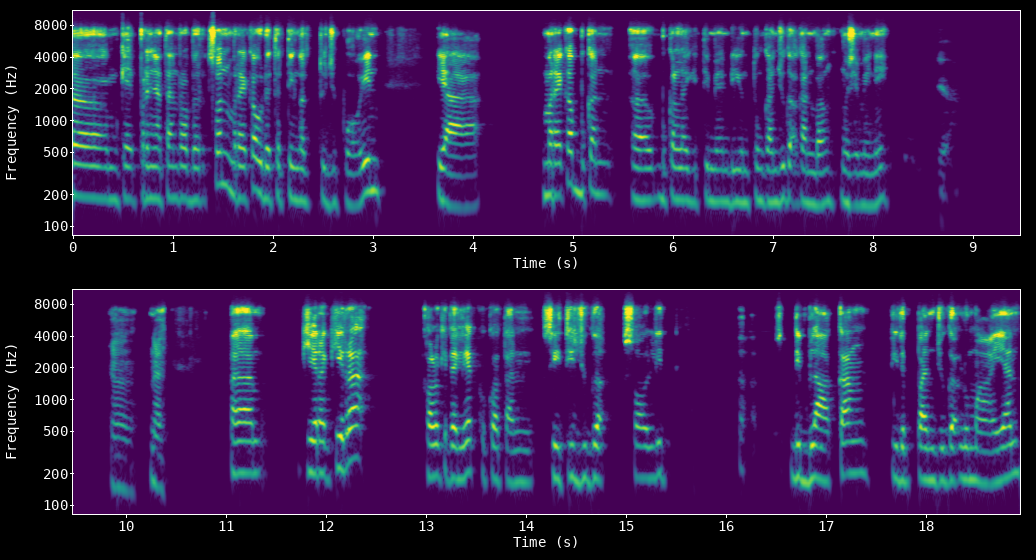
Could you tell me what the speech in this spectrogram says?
um, kayak pernyataan Robertson mereka udah tertinggal 7 poin, ya mereka bukan uh, bukan lagi tim yang diuntungkan juga kan bang musim ini. Ya. Nah, nah um, kira-kira kalau kita lihat kekuatan City juga solid uh, di belakang, di depan juga lumayan.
